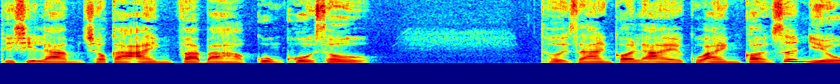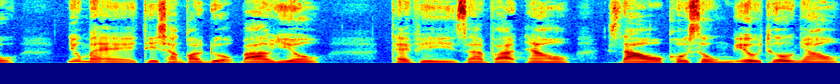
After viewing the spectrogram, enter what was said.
thì chỉ làm cho cả anh và bà cùng khổ sở. Thời gian còn lại của anh còn rất nhiều, nhưng mẹ thì chẳng còn được bao nhiêu. Thay vì giảm vạt nhau, sao không sống yêu thương nhau,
